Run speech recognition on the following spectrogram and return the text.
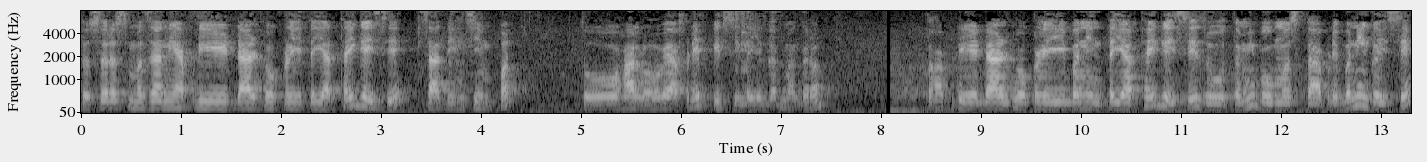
તો સરસ મજાની આપણી દાળ ઢોકળી તૈયાર થઈ ગઈ છે, સાદી સિમ્પલ. તો હાલો, હવે આપણે પીરસી લઈએ ગરમા ગરમ. તો આપણે દાળ ઢોકળી બનીને તૈયાર થઈ ગઈ છે. જો તમે બહુ મસ્ત આપણે બની ગઈ છે.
